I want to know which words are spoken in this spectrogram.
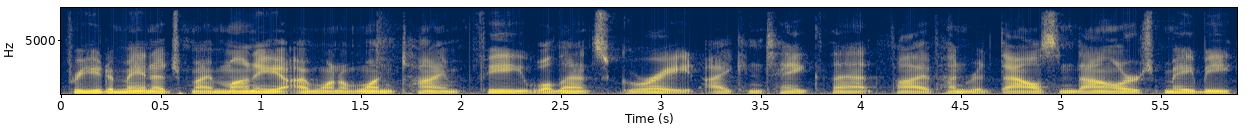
for you to manage my money, I want a one time fee. Well, that's great. I can take that $500,000, maybe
